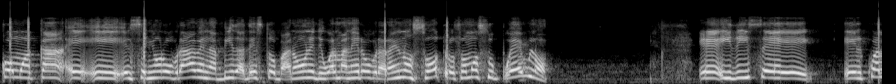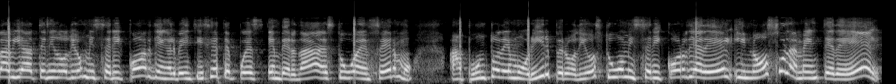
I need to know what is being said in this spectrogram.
cómo acá el Señor obraba en la vida de estos varones, de igual manera obrará en nosotros, somos su pueblo. y dice el cual había tenido Dios misericordia. En el 27, pues en verdad estuvo enfermo, a punto de morir, pero Dios tuvo misericordia de él y no solamente de él,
